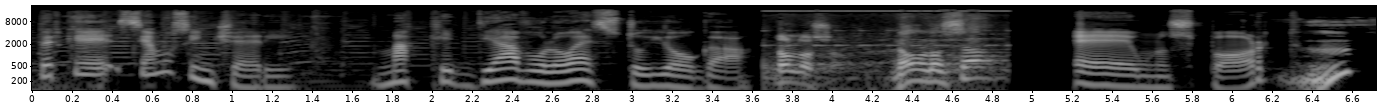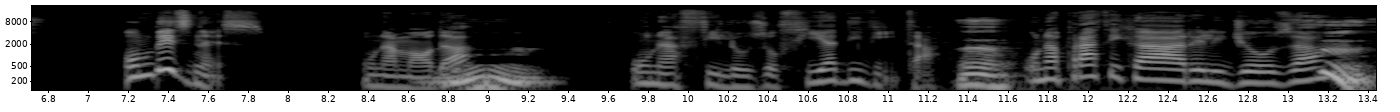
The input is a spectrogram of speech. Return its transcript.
Perché siamo sinceri, ma che diavolo è sto yoga? Non lo so. Non lo sa? È uno sport? Mm? Un business? Una moda? Mm. Una filosofia di vita? Eh. Una pratica religiosa? Mm.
